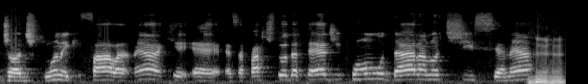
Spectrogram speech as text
George Clooney que fala, né, que é essa parte toda até de como dar a notícia, né? Uhum.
